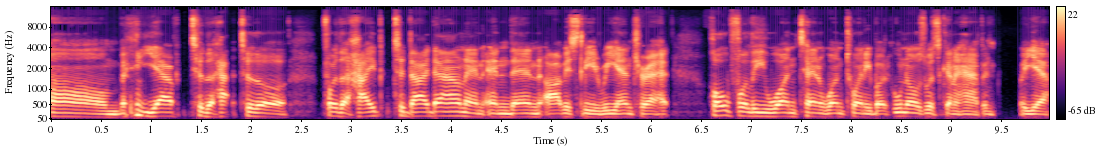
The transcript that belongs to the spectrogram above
um yeah to the to the for the hype to die down and and then obviously re-enter at hopefully 110, 120, but who knows what's going to happen. But yeah.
